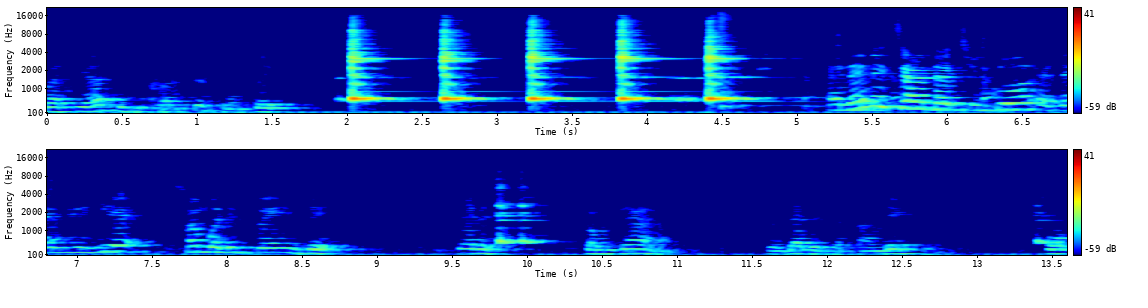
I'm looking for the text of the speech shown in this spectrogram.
But you have to be consistent, so it's. And time that you go and then you hear somebody playing this, that is from Ghana, so that is the foundation for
